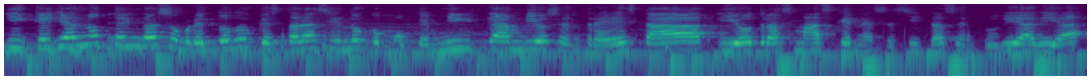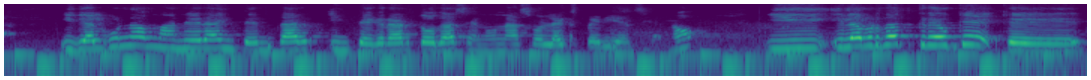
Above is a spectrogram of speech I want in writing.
y que ya no tengas sobre todo que estar haciendo como que mil cambios entre esta app y otras más que necesitas en tu día a día y de alguna manera intentar integrar todas en una sola experiencia, ¿no? Y, la verdad creo que, que,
